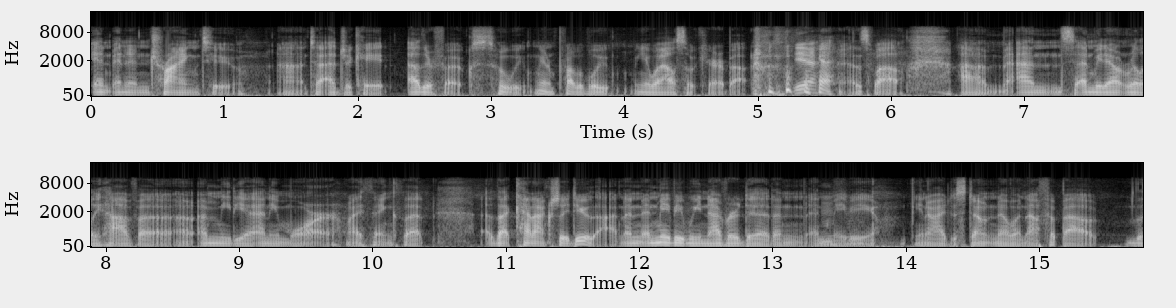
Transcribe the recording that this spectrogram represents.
and, and in trying to uh, to educate other folks who we you know, probably you know, I also care about Yeah. as well um, and and we don't really have a, a media anymore I think that that can actually do that and, and maybe we never did and, and maybe you know I just don't know enough about the,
